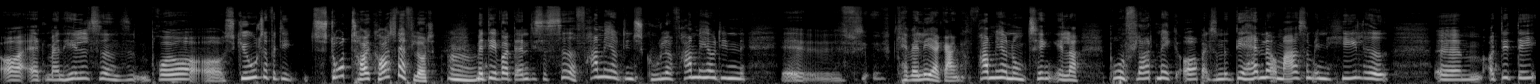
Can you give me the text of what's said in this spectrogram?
og at man hele tiden prøver at skjule sig, fordi stort tøj kan også være flot, mm. men det er, hvordan de så sidder, fremhæv dine skuldre, fremhæv din øh, kavalergang, fremhæv nogle ting, eller brug en flot make-up, altså det handler jo meget som en helhed, øhm, og det er det,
